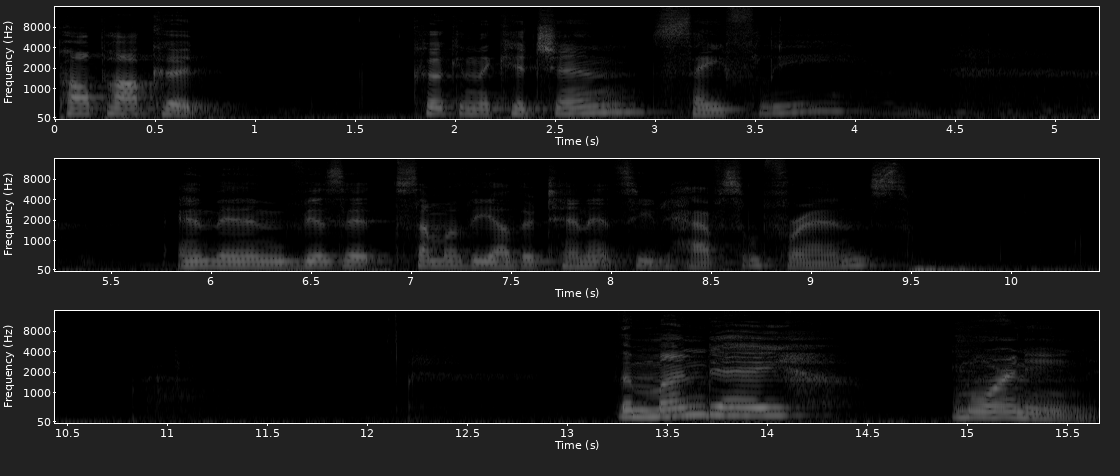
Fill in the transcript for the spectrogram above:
Paw Paw could cook in the kitchen safely and then visit some of the other tenants. He'd have some friends. The Monday morning,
